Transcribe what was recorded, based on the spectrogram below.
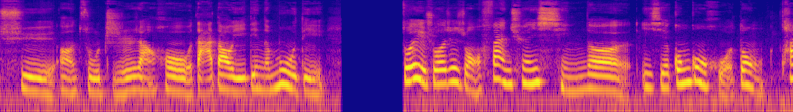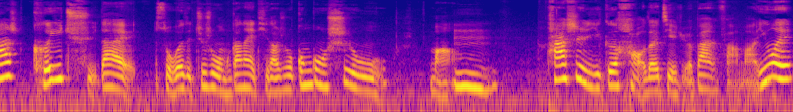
去呃组织，然后达到一定的目的。所以说，这种饭圈型的一些公共活动，它可以取代所谓的，就是我们刚才也提到，就是公共事务嘛。嗯，它是一个好的解决办法嘛，因为。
